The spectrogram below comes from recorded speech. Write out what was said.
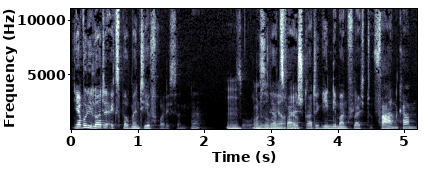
ja, wo die Leute experimentierfreudig sind. Ne? Mhm. So, das so, sind ja, ja zwei ja. Strategien, die man vielleicht fahren kann.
